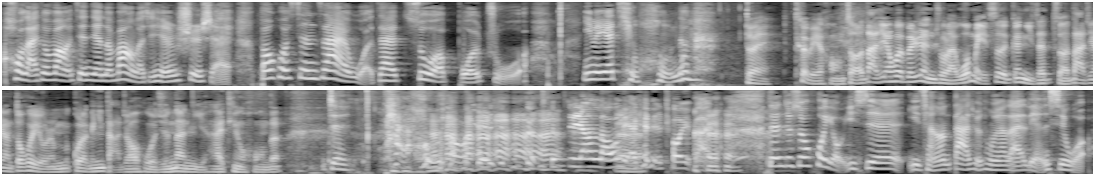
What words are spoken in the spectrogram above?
后来就忘，渐渐的忘了这些人是谁。包括现在我在做博主，因为也挺红的嘛。对，特别红，走到大街上会被认出来。我每次跟你在走到大街上，都会有人过来跟你打招呼。我觉得那你还挺红的。这太红了，这张老脸肯定抽一巴掌。但就是会有一些以前的大学同学来联系我。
